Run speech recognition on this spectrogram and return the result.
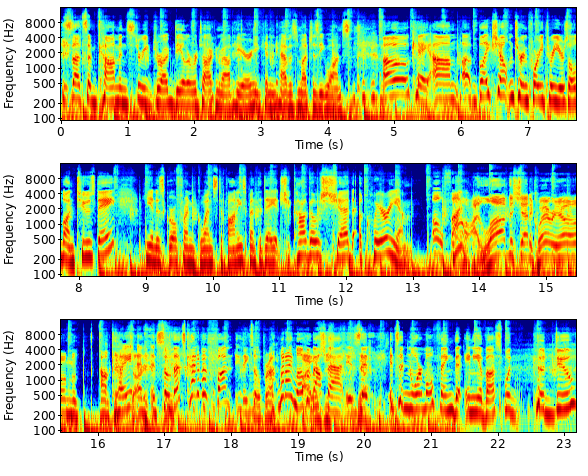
It's not some common street drug dealer we're talking about here. He can have as much as he wants. Okay. Um, uh, Blake Shelton turned 43 years old on Tuesday. He and his girlfriend Gwen Stefani spent the day at Chicago's Shedd Aquarium. Oh, fun. Oh, I love the Shedd Aquarium. Okay, Yeah, and, and so that's kind of a fun. Thanks, Oprah. What I love I about just- that is yeah. that it's a normal thing that any of us would could do.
